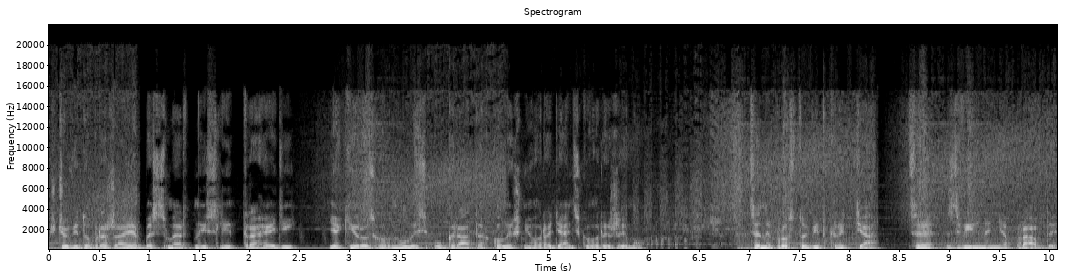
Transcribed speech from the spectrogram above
що відображає безсмертний слід трагедій, які розгорнулись у ґратах колишнього радянського режиму. Це не просто відкриття, це звільнення правди.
